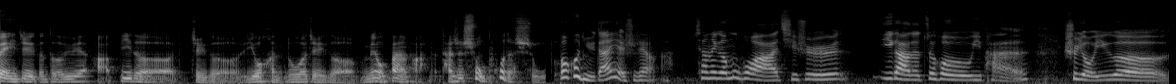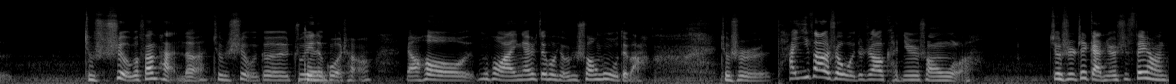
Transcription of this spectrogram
被这个德约啊逼的这个有很多这个没有办法的，他是受迫的失误，包括女单也是这样啊。像那个穆霍娃，其实伊嘎的最后一盘是有一个，就是是有个翻盘的，就是是有一个追的过程。然后穆霍娃应该是最后球是双误，对吧？就是他一发的时候我就知道肯定是双误了，就是这感觉是非常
